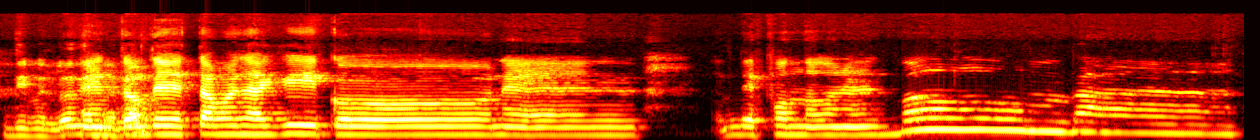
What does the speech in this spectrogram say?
Dímelo, dímelo. Entonces estamos aquí con el. De fondo con el bomba.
